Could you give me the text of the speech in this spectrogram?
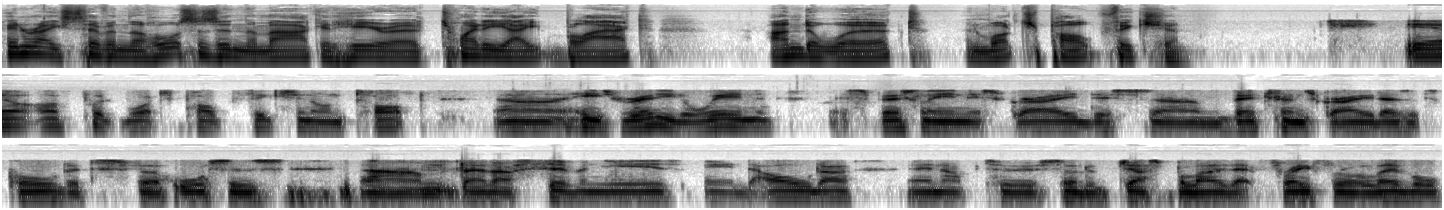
In race seven, the horses in the market here are 28 black, underworked, and watch Pulp Fiction. Yeah, I've put Watch Pulp Fiction on top. Uh, he's ready to win, especially in this grade, this um, veterans grade as it's called. It's for horses um, that are seven years and older and up to sort of just below that free for all level.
